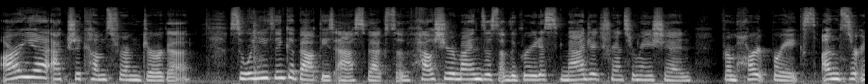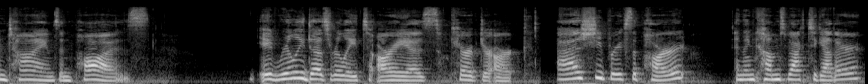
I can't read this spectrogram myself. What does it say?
Arya actually comes from Durga. So when you think about these aspects of how she reminds us of the greatest magic transformation from heartbreaks, uncertain times, and pause, it really does relate to Arya's character arc. As she breaks apart and then comes back together,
